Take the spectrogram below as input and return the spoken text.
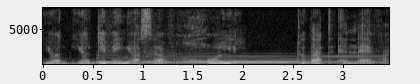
you are you are giving yourself wholly to that endeavor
